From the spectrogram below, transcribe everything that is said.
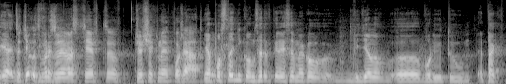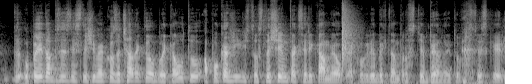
je, To tě utvrzuje vlastně v to, že všechno je v pořádku. Já poslední koncert, který jsem jako viděl uh, od YouTube, tak úplně tam přesně slyším jako začátek toho blackoutu a pokaždé, když to slyším, tak si říkám, jo, jako kdybych tam prostě byl, je to prostě skvělý.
